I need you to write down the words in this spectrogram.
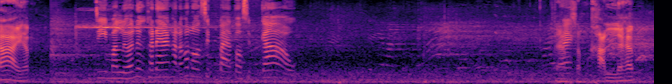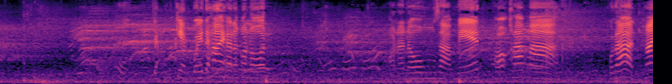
ได้ครับ จีมาเหลือ 1 คะแนนค่ะนครนนท์18 ต่อ 19แต้มสำคัญเลยครับยังเก็บไว้ได้ค่ะนครนนท์ออนอนงสามเมตร เพาะข้ามมาโคราชให้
